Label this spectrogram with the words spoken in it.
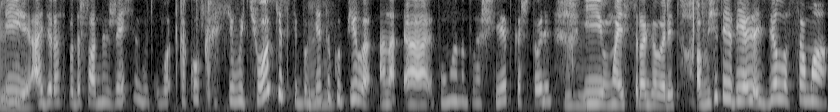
Mm-hmm. И один раз подошла одна женщина, говорит, вот такой красивый чокер, типа, где mm-hmm. ты купила? Она, а, по-моему, она была шведка, что ли. Mm-hmm. И моя сестра говорит, а вообще-то это я сделала сама.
